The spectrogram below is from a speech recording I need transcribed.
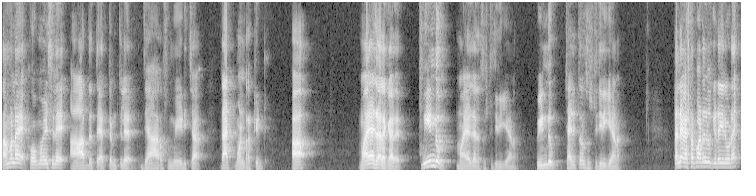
നമ്മളെ കൊമേഴ്സിലെ ആദ്യത്തെ അറ്റംപ്റ്റിൽ ജാറഫ് മേടിച്ച ദാറ്റ് വണ്ടർ കിഡ് ആ മായാജാലക്കാരൻ വീണ്ടും മായാജാലം സൃഷ്ടിച്ചിരിക്കുകയാണ്. വീണ്ടും ചരിത്രം സൃഷ്ടിച്ചിരിക്കുകയാണ്. തന്റെ കഷ്ടപ്പാടുകൾക്കിടയിലൂടെ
